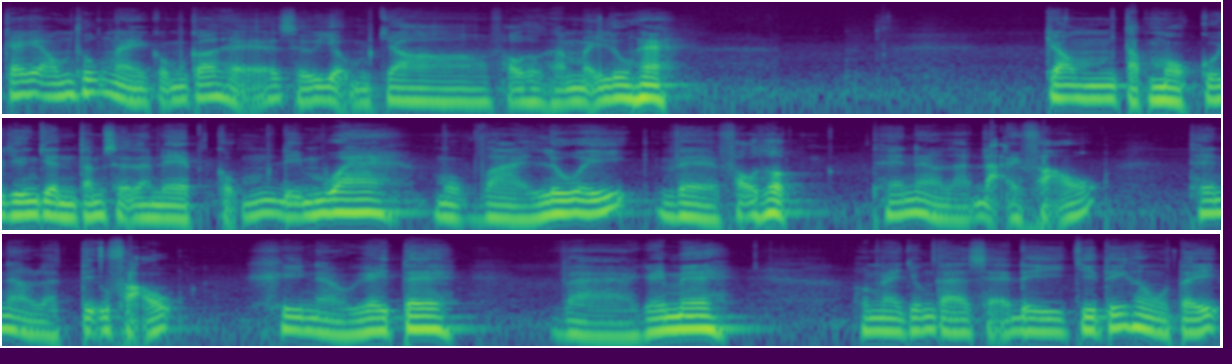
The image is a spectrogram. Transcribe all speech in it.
Các cái ống thuốc này cũng có thể sử dụng cho phẫu thuật thẩm mỹ luôn ha. Trong tập 1 của chương trình Tâm sự làm đẹp cũng điểm qua một vài lưu ý về phẫu thuật, thế nào là đại phẫu, thế nào là tiểu phẫu, khi nào gây tê và gây mê. Hôm nay chúng ta sẽ đi chi tiết hơn một tí,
